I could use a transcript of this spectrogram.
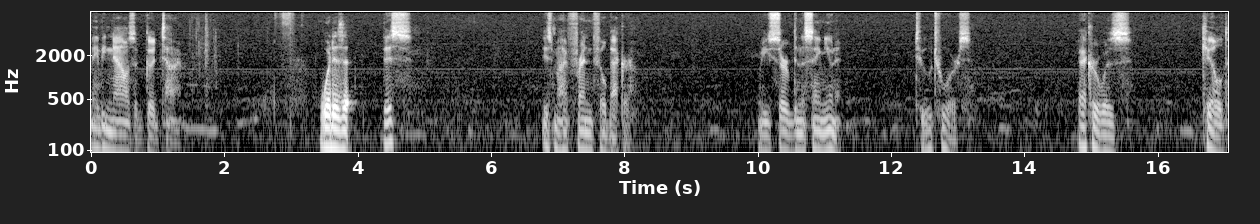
maybe now's a good time. What is it? This is my friend Phil Becker. We served in the same unit. Two tours. Becker was killed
